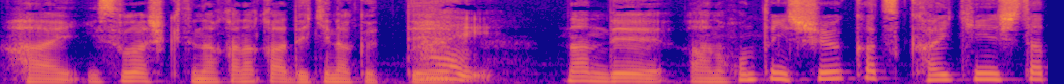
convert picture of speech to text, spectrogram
はい。忙しくてなかなかできなくって、はい。なんであの本当に就活解禁した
